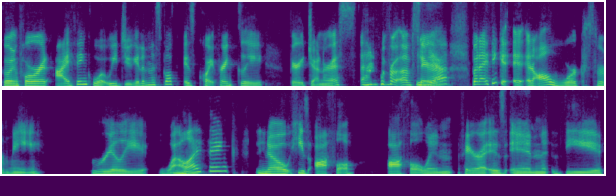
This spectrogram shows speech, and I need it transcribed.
going forward. I think what we do get in this book is quite frankly very generous of Sarah. Yeah. But I think it, it, all works for me really well. Mm-hmm. I think, you know, he's awful, awful when Feyre is in the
